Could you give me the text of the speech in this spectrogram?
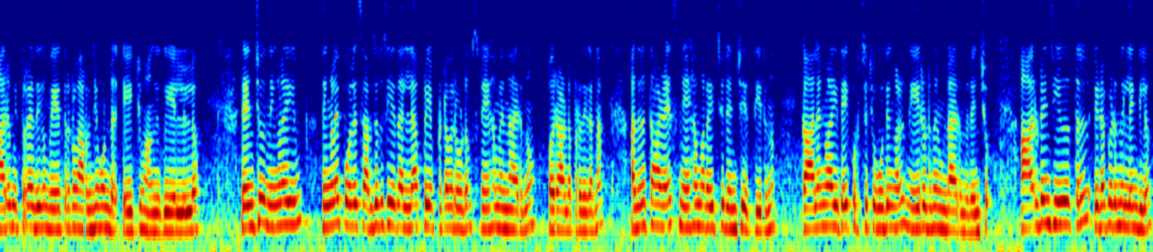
ആരും ഇത്രയധികം വേദനകൾ അറിഞ്ഞുകൊണ്ട് ഏറ്റുവാങ്ങുകയല്ലോ രഞ്ജു നിങ്ങളെയും നിങ്ങളെപ്പോലെ സർജറി ചെയ്ത എല്ലാ പ്രിയപ്പെട്ടവരോടും സ്നേഹമെന്നായിരുന്നു ഒരാളുടെ പ്രതികരണം. അതിന് താഴെ സ്നേഹം അറിയിച്ച് രഞ്ജു എത്തിയിരുന്നു. കാലങ്ങളായി ഇതേക്കുറിച്ച് ചോദ്യങ്ങൾ നേരിടുന്നുണ്ടായിരുന്നു രഞ്ജു. ആരുടെയും ജീവിതത്തിൽ ഇടപെടുന്നില്ലെങ്കിലും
